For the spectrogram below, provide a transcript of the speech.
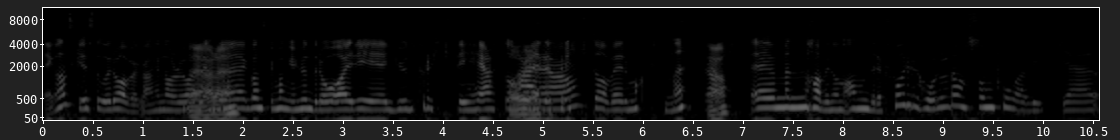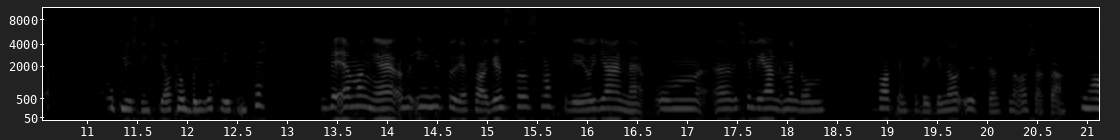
Det er ganske stor overgang når du Det har levd ganske mange hundre år i gudfryktighet og Oh, ærefrykt over maktene. Ja. Eh, men har vi noen andre forhold da, som påvirker opplysningstida til å bli opplysningstid? Det er mange, altså I historiefaget så snakker vi jo gjerne om eh, Vi skiller gjerne mellom bakenforliggende og utløsende årsaker. Ja,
